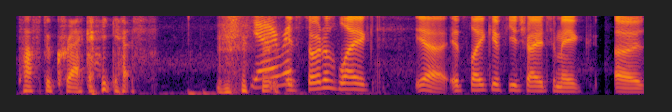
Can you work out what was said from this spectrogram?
tough to crack i guess Yeah, I read It's sort of like, yeah, it's like if you tried to make a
